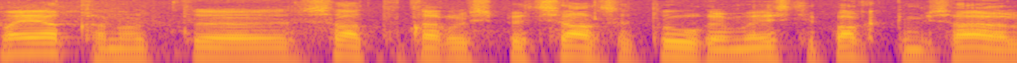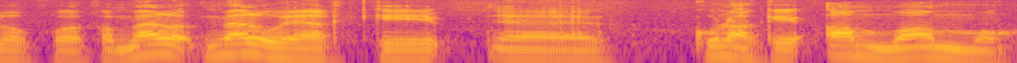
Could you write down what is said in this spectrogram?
ma ei hakanud äh, saate tarvis spetsiaalselt uurima Eesti parkimise ajalugu, aga mälu, mälu järgi kunagi ammu-ammu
